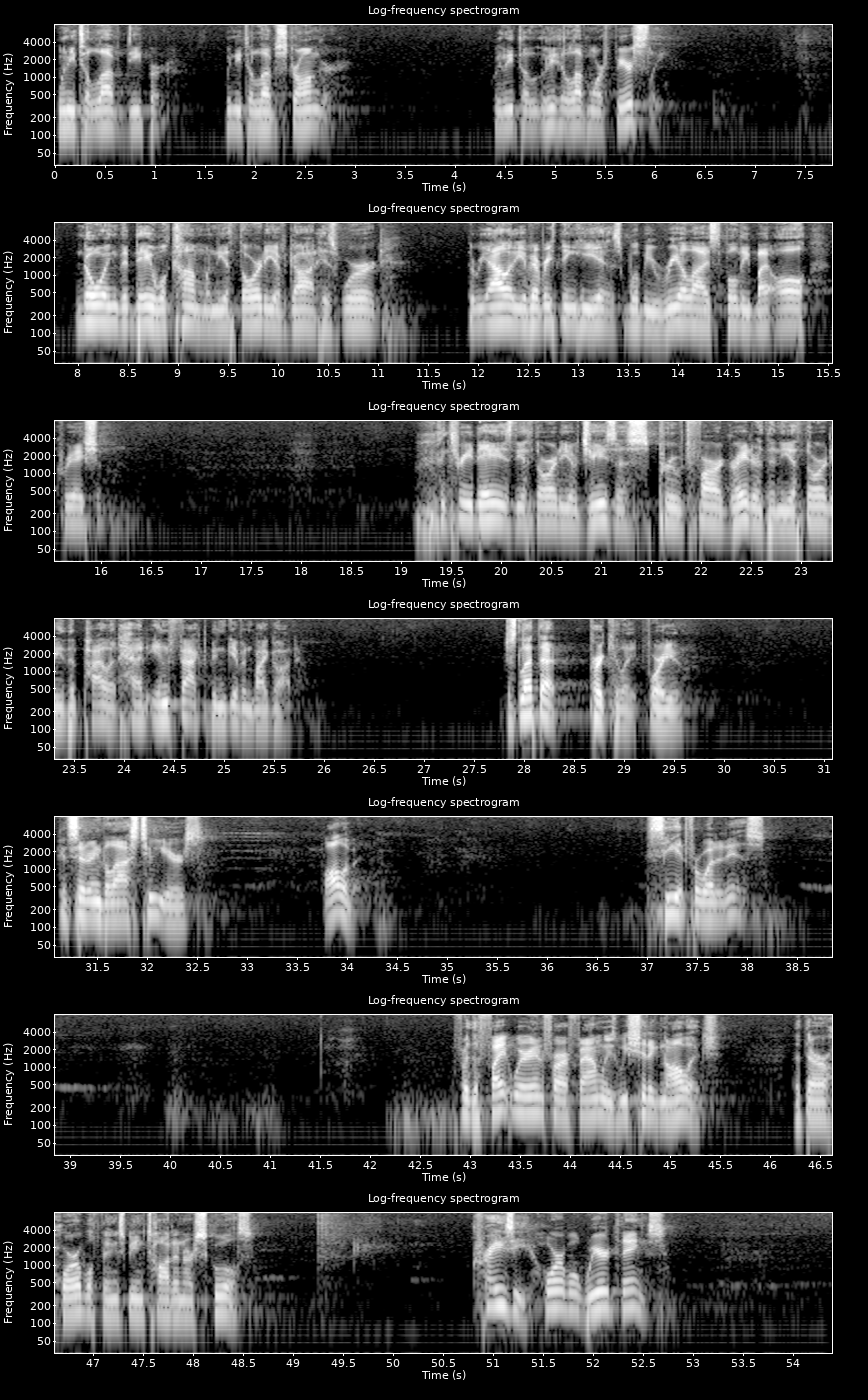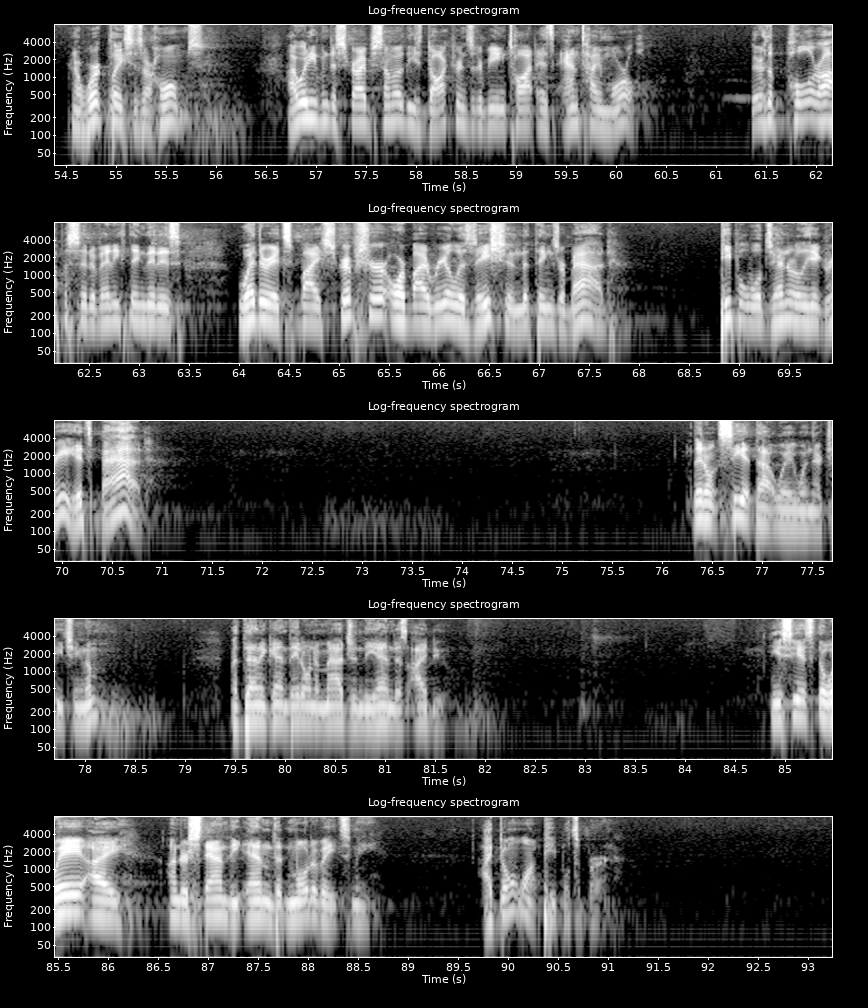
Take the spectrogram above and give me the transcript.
We need to love deeper. We need to love stronger. We need to, we need to love more fiercely. Knowing the day will come when the authority of God, His Word, the reality of everything He is, will be realized fully by all creation. In three days, the authority of Jesus proved far greater than the authority that Pilate had, in fact, been given by God. Just let that percolate for you, considering the last two years, all of it. See it for what it is. For the fight we're in for our families, we should acknowledge that there are horrible things being taught in our schools. Crazy, horrible, weird things. In our workplaces, our homes. I would even describe some of these doctrines that are being taught as anti moral. They're the polar opposite of anything that is, whether it's by scripture or by realization that things are bad. People will generally agree it's bad. They don't see it that way when they're teaching them. But then again, they don't imagine the end as I do. You see, it's the way I understand the end that motivates me. I don't want people to burn.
